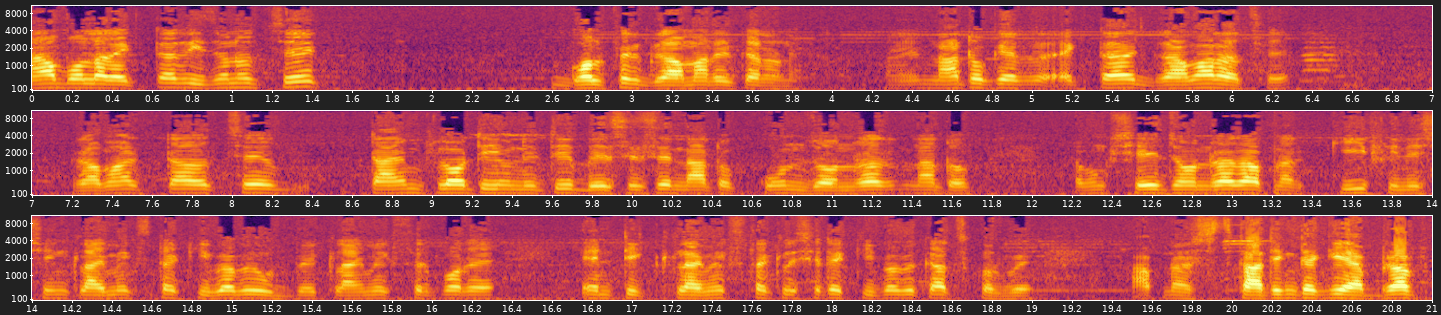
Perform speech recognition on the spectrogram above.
না বলার একটা রিজন হচ্ছে গল্পের গ্রামারের কারণে। মানে নাটকের একটা গ্রামার আছে। গ্রামারটা হচ্ছে টাইম প্লট ইউনিটি বেসিসে নাটক, কোন জনরার নাটক এবং সেই জনরার আপনার কি ফিনিশিং ক্লাইম্যাক্সটা কীভাবে উঠবে ক্লাইম্যাক্সের পরে এন্টি ক্লাইম্যাক্স থাকলে সেটা কীভাবে কাজ করবে, আপনার স্টার্টিংটা কি অ্যাব্রাপ্ট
